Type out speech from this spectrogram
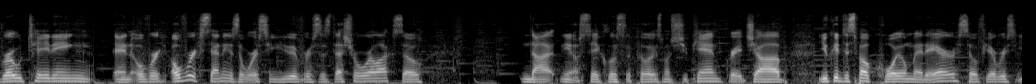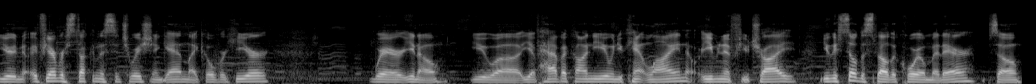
rotating and over overextending is the worst thing you do versus Destro Warlock. So not you know stay close to the pillar as much as you can. Great job. You could dispel coil midair. So if you ever you're if you're ever stuck in this situation again, like over here, where you know you uh, you have havoc on you and you can't line, or even if you try, you can still dispel the coil midair. So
